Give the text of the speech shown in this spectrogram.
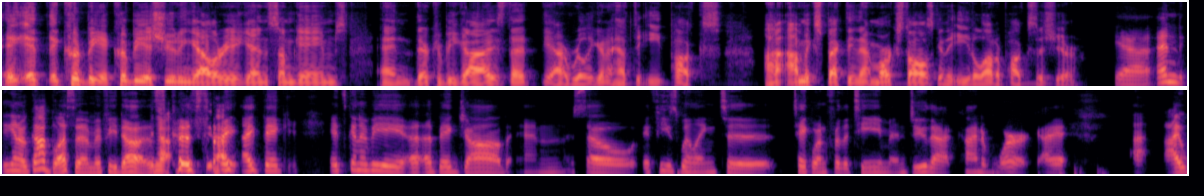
It it it could be. It could be a shooting gallery again some games, and there could be guys that, yeah, really gonna have to eat pucks. I I'm expecting that. Marc Staal is gonna eat a lot of pucks this year. Yeah, and, you know, God bless him if he does, because yeah. I I think it's gonna be a a big job, and so if he's willing to take one for the team and do that kind of work, I I I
